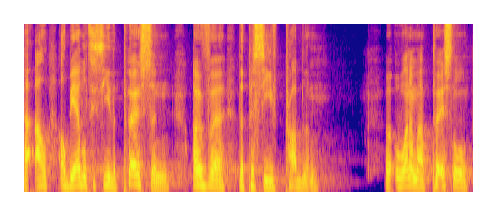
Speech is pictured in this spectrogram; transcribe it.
I'll, I'll be able to see the person over the perceived problem. Uh, one of my personal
